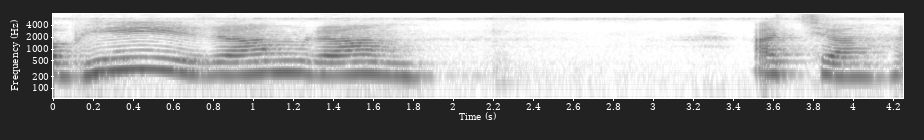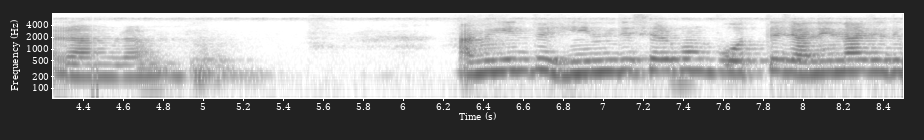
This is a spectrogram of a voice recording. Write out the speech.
অভি রাম রাম। আচ্ছা রাম রাম। আমি কিন্তু হিন্দি সেরকম পড়তে জানি না যদি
